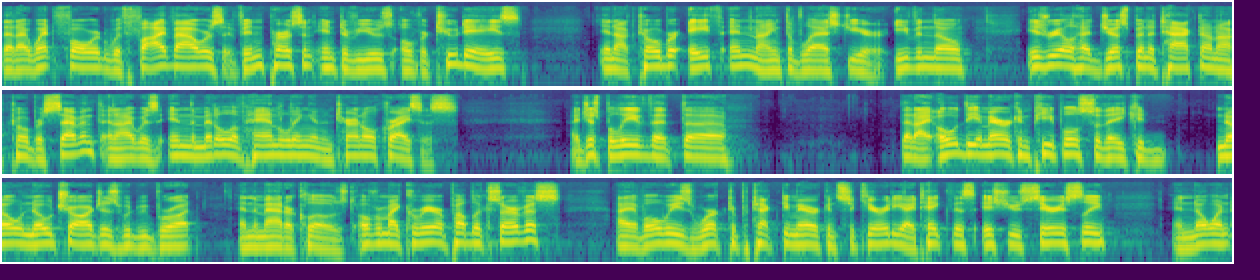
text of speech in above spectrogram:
that I went forward with five hours of in person interviews over two days in October 8th and 9th of last year, even though Israel had just been attacked on October 7th and I was in the middle of handling an internal crisis. I just believe that uh, that I owed the American people so they could know no charges would be brought and the matter closed. Over my career of public service, I have always worked to protect American security. I take this issue seriously, and no one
